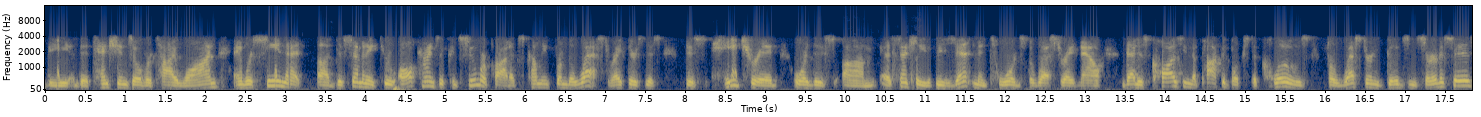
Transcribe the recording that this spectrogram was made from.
The, the tensions over Taiwan, and we're seeing that uh, disseminate through all kinds of consumer products coming from the West, right? There's this this hatred or this um, essentially resentment towards the West right now that is causing the pocketbooks to close for Western goods and services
